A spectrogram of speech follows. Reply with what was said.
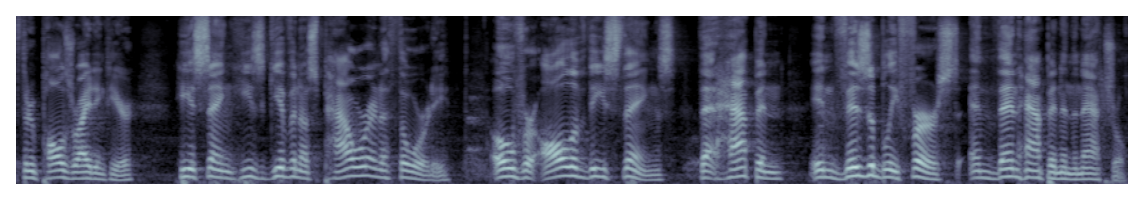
through Paul's writing here, he is saying he's given us power and authority over all of these things that happen invisibly first and then happen in the natural.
